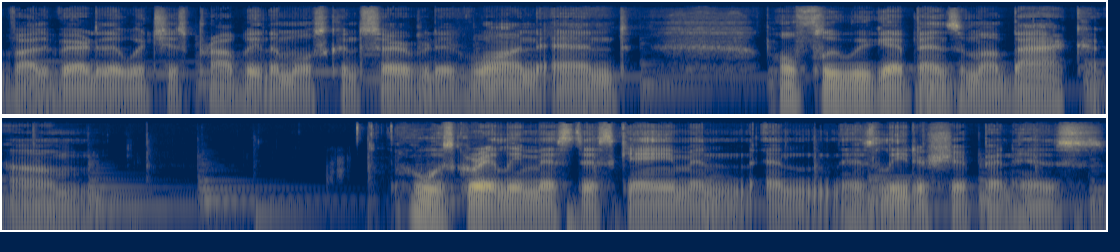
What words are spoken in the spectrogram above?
Valverde, which is probably the most conservative one, and hopefully we get Benzema back. Um, who was greatly missed this game and and his leadership and his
